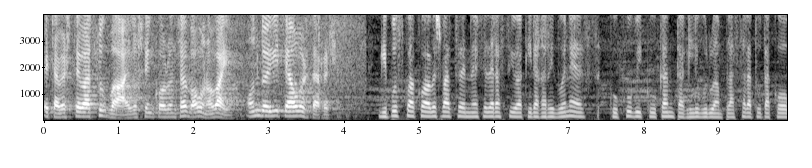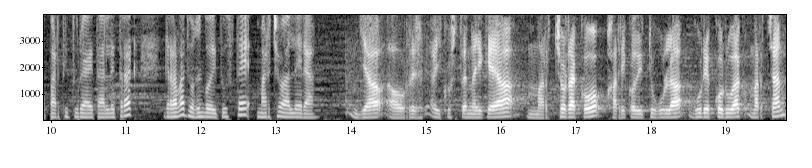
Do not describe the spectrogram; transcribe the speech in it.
eta beste batzuk ba edozein korontzat ba bueno bai ondo egite hau ez da erresa Gipuzkoako abesbatzen federazioak iragarri duenez, kukubiku kantak liburuan plazaratutako partitura eta letrak grabatu egingo dituzte martxo aldera. Ja aurre ikusten naikea martxorako jarriko ditugula gure koruak martxan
